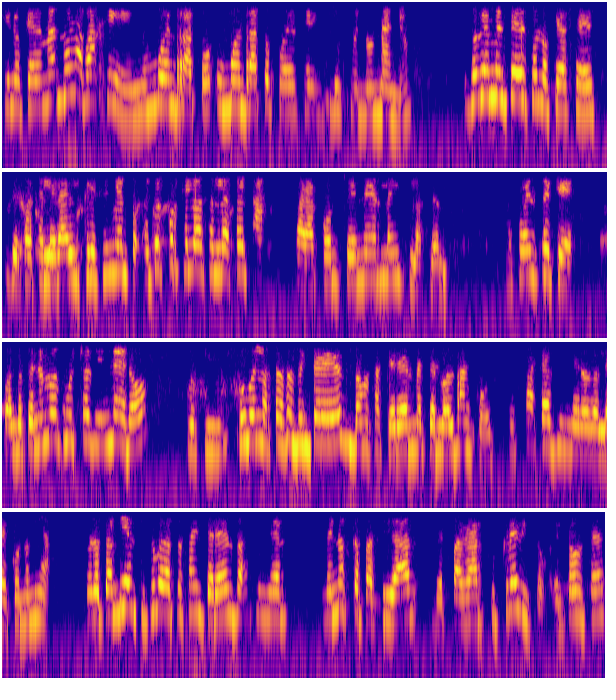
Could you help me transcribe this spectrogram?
sino que además no la baje en un buen rato, un buen rato puede ser incluso en un año. Pues obviamente eso lo que hace es desacelerar el crecimiento. Entonces, ¿por qué lo hace la FED? Ah, para contener la inflación. Acuérdense que cuando tenemos mucho dinero, pues si suben las tasas de interés, vamos a querer meterlo al banco. Entonces, sacas dinero de la economía. Pero también, si sube la tasa de interés, vas a tener menos capacidad de pagar tu crédito. Entonces,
